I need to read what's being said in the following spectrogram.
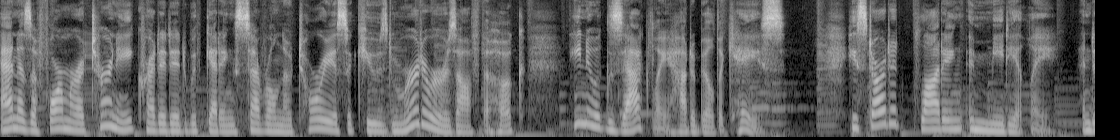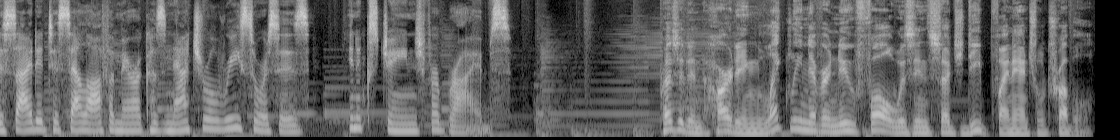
And as a former attorney credited with getting several notorious accused murderers off the hook, he knew exactly how to build a case. He started plotting immediately and decided to sell off America's natural resources in exchange for bribes. President Harding likely never knew Fall was in such deep financial trouble.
